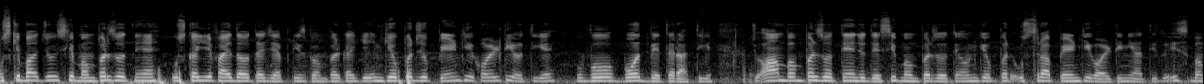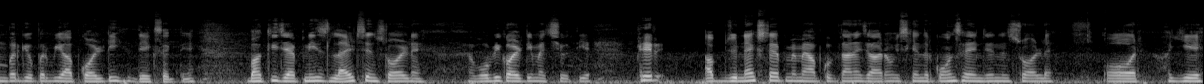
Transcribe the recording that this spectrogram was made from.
उसके बाद जो इसके बम्पर्स होते हैं, उसका ये फ़ायदा होता है जैपनीज़ बम्पर का कि इनके ऊपर जो पेंट की क्वालिटी होती है, वो बहुत बेहतर आती है। जो आम बम्पर्स होते हैं, जो देसी बम्पर्स होते हैं, उनके ऊपर उस तरह पेंट की क्वालिटी नहीं आती। तो इस बम्पर के ऊपर भी आप क्वालिटी देख सकते हैं। बाकी जैपनीज़ लाइट्स इंस्टॉल्ड हैं, वो भी क्वालिटी में अच्छी होती है। फिर अब जो नेक्स्ट स्टेप में मैं आपको बताने जा रहा हूँ, इसके अंदर कौन सा इंजन इंस्टॉल्ड है? और ये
